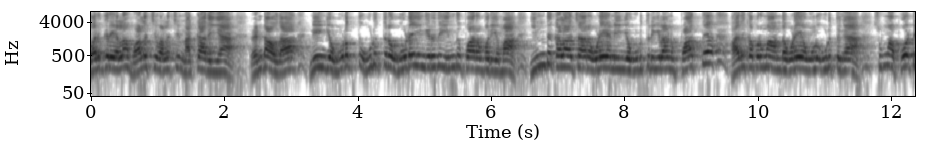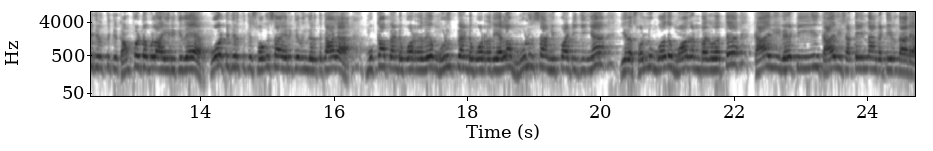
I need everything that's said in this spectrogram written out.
பர்கரை எல்லாம் வளைச்சு வளைச்சு நக்காதீங்க. ரெண்டாவதா நீங்க உடுத்து உடுத்துற உடைங்கிறது இந்து பாரம்பரியமா? இந்து கலாச்சார உடையை நீங்கள் உடுத்துறீங்களான்னு பார்த்து அதுக்கப்புறமா அந்த உடையை உடு- உடுத்துங்க. சும்மா போட்டுக்கிறதுக்கு கம்ஃபர்டபுளாக இருக்குது. போட்டுக்கிறதுக்கு சொகுசாக இருக்குதுங்கிறதுக்காக முக்கா பேண்ட் போடுறது முழு பேண்ட் போடுறது எல்லாம் முழுசாக நிப்பாட்டிக்கிங்க. இதை சொல்லும்போது மோகன் பகவத்தை காவி வேட்டியும் காவி சட்டையும் தான் கட்டியிருந்தாரு.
